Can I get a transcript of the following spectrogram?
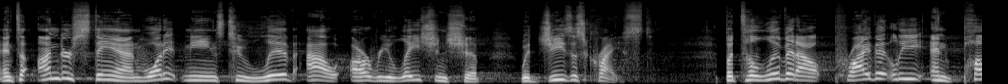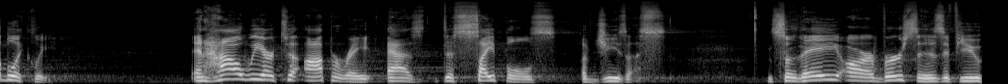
and to understand what it means to live out our relationship with Jesus Christ but to live it out privately and publicly, and how we are to operate as disciples of Jesus. And so they are verses, if you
